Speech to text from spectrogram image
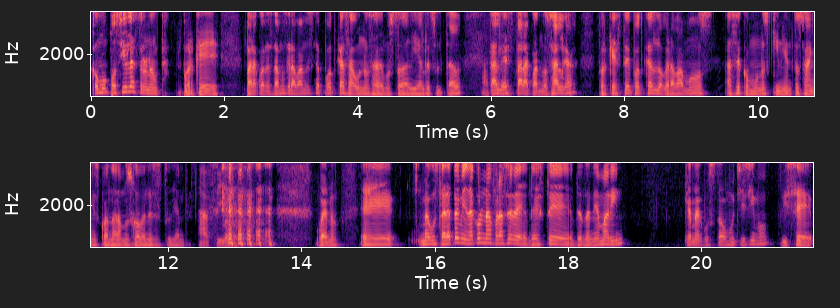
Como posible astronauta. Porque para cuando estamos grabando este podcast aún no sabemos todavía el resultado. Así Tal es. vez para cuando salga. Porque este podcast lo grabamos hace como unos 500 años cuando éramos jóvenes estudiantes. Así es. Bueno, eh, me gustaría terminar con una frase de, de este, de Daniel Marín, que me gustó muchísimo. Dice,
